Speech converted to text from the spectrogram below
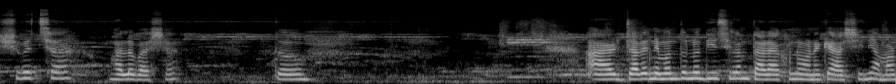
শুভেচ্ছা, ভালোবাসা। তো আর যাদের নেমন্তন্ন দিয়েছিলাম, তারা এখনও অনেকে আসেনি। আমার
